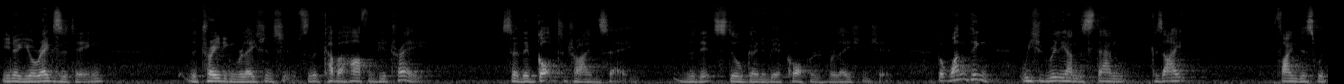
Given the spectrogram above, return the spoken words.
You know, you're exiting the trading relationships that cover half of your trade. So they've got to try and say that it's still going to be a cooperative relationship. But one thing we should really understand, because I find this with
